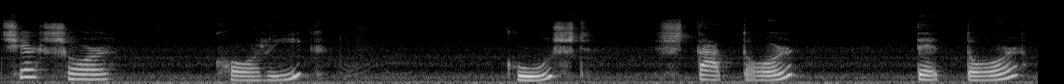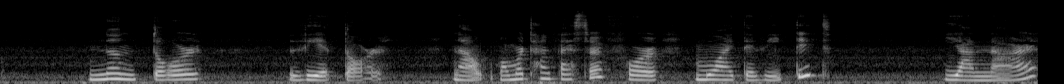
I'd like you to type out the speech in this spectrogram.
Qershor, Korrik, gusht, shtator, tetor, nëntor, dhjetor. Now, one more time faster for muajt e vitit. Janar,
